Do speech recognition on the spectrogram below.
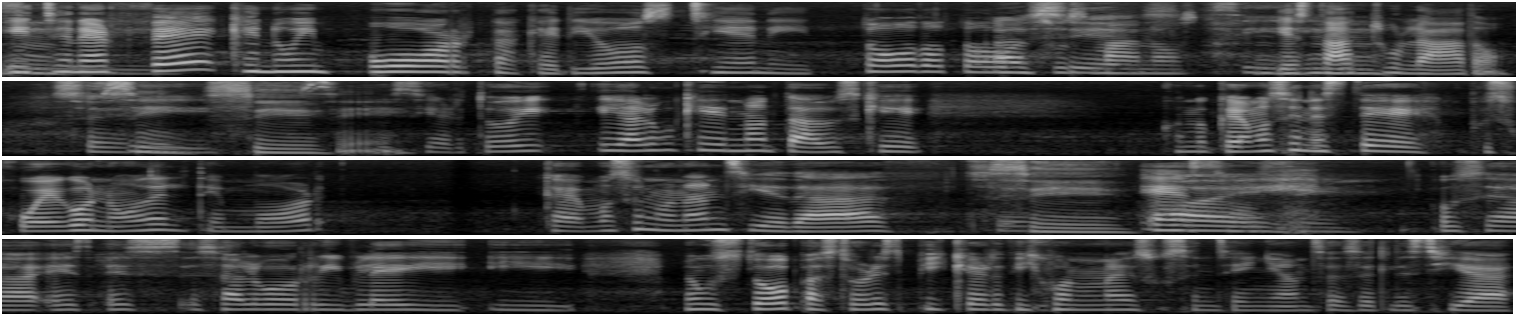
Y tener fe que no importa, que Dios tiene todo, todo en Así sus es. manos Sí. y está a tu lado. Sí. Sí. Es cierto. Y, y algo que he notado es que cuando caemos en este pues, juego ¿no? del temor, caemos en una ansiedad. Sí. Eso, Ay, sí. O sea, es, es, es algo horrible y, y me gustó, Pastor Speaker dijo en una de sus enseñanzas, él decía,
